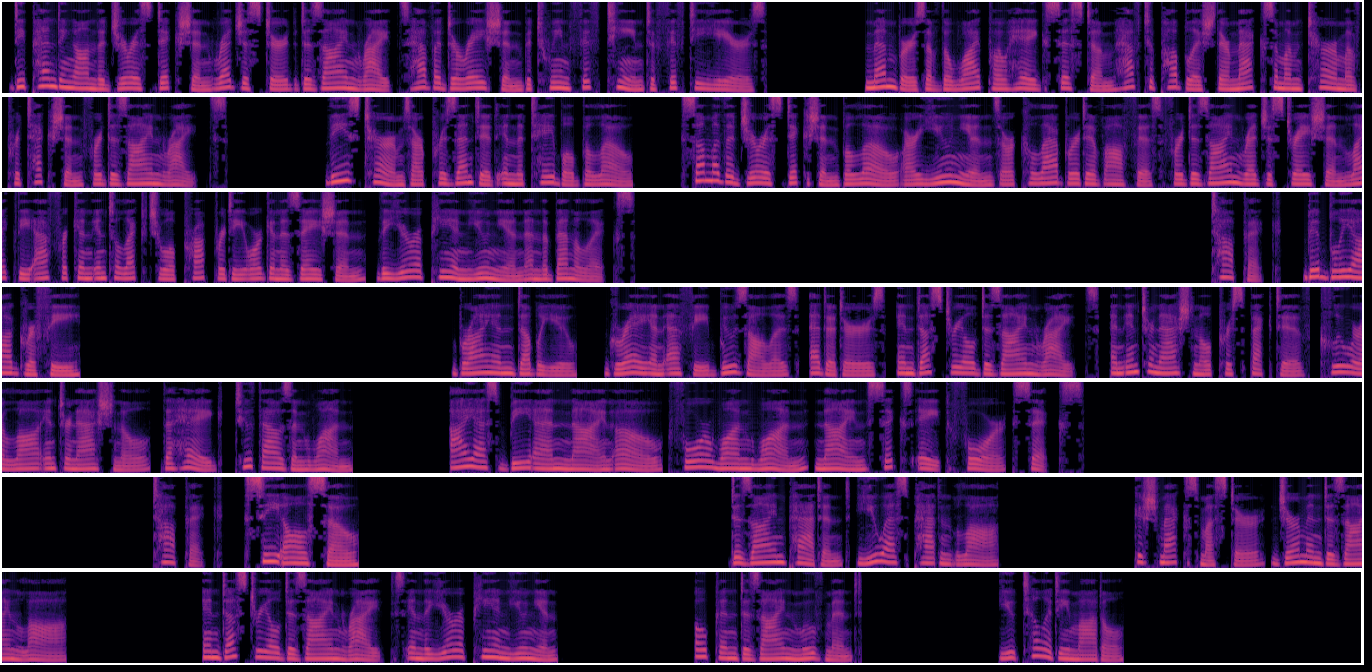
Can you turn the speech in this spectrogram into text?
Depending on the jurisdiction registered design rights have a duration between 15 to 50 years. Members of the WIPO Hague system have to publish their maximum term of protection for design rights. These terms are presented in the table below. Some of the jurisdiction below are unions or collaborative office for design registration like the African Intellectual Property Organization, the European Union and the Benelux. Topic Bibliography Brian W. Gray and Effie Bouzalas, editors, Industrial Design Rights, An International Perspective Kluwer Law International, The Hague, 2001. ISBN 90-411-9684-6. See also Design patent US patent law. Geschmacksmuster German design law. Industrial design rights in the European Union. Open design movement. Utility model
